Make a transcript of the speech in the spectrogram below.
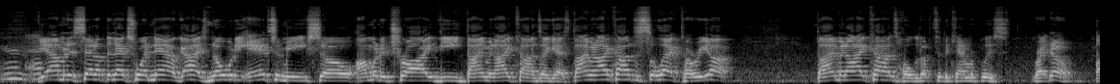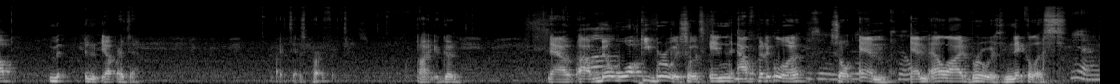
Aaron Yeah, I'm going to set up the next one now. Guys, nobody answer me, so I'm going to try the diamond icons, I guess. Diamond icons to select. Hurry up. Diamond icons. Hold it up to the camera, please. Right, now. Up. Yep, right there. Right there's perfect. All right, you're good. Now, uh, Milwaukee Brewers, so it's in alphabetical order. So M, Kill? M-L-I Brewers, Nicholas. Yeah.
